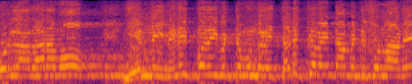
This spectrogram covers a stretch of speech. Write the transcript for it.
பொருளாதாரமோ என்னை நினைப்பதை விட்டு உங்களை தடுக்க வேண்டாம் என்று சொன்னானே.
